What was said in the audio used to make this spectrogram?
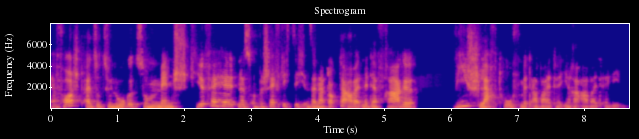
Er forscht als Soziologe zum Mensch-Tier-Verhältnis und beschäftigt sich in seiner Doktorarbeit mit der Frage, wie Schlachthofmitarbeiter ihre Arbeit erleben.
